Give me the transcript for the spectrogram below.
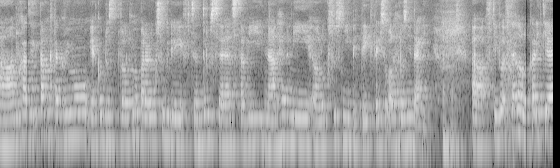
A dochází tam k takovému jako dost velkému paradoxu, kdy v centru se staví nádherný eh, luxusní byty, které jsou ale hrozně drahý. Uh-huh. A v, těchto, v téhle lokalitě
